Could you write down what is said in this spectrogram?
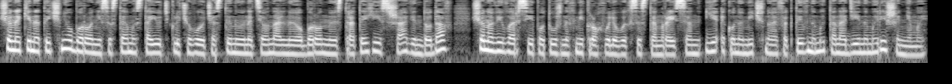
що некінетичні оборонні системи стають ключовою частиною національної оборонної стратегії США. Він додав, що нові версії потужних мікрохвильових систем Raytheon є економічно ефективними та надійними рішеннями,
